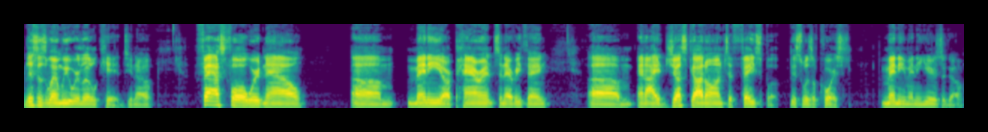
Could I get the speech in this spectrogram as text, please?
this is when we were little kids, you know. Fast forward now, um, many are parents and everything. Um, and I had just got on to Facebook. This was, of course, many, many years ago.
